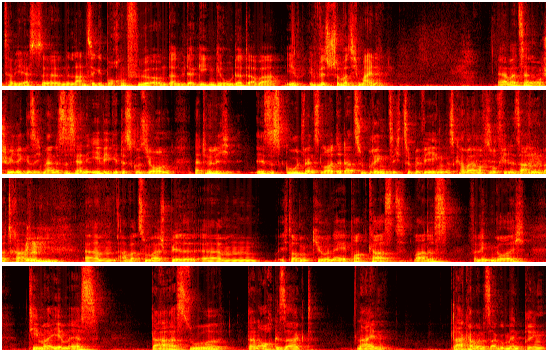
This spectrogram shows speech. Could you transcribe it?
Jetzt habe ich erst äh, eine Lanze gebrochen für und dann wieder gegengerudert, aber ihr, ihr wisst schon, was ich meine. Ja, weil es halt auch schwierig ist. Ich meine, das ist ja eine ewige Diskussion. Natürlich ist es gut, wenn es Leute dazu bringt, sich zu bewegen. Das kann man ja auf so viele Sachen übertragen. ähm, aber zum Beispiel, ähm, ich glaube, im QA-Podcast war das, verlinken wir euch, Thema EMS. Da hast du dann auch gesagt, nein. Klar kann man das Argument bringen.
